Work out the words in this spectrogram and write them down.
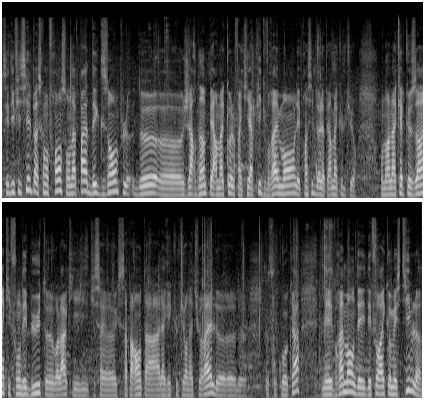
C'est difficile parce qu'en France, on n'a pas d'exemple de jardin permacole, enfin qui applique vraiment les principes de la permaculture. On en a quelques-uns qui font des buts voilà, qui, s'apparentent à, l'agriculture naturelle de, Fukuoka, mais vraiment des forêts comestibles,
